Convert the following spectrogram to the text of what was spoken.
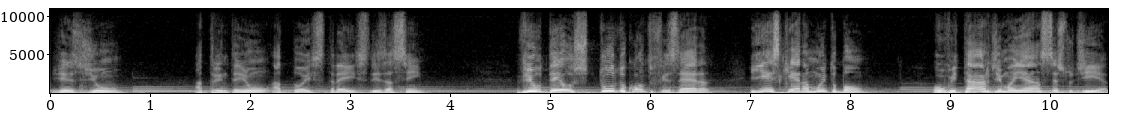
Gênesis de 1 a 31 a 2, 3, diz assim: Viu Deus tudo quanto fizera, e eis que era muito bom. Houve tarde e manhã, sexto dia.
